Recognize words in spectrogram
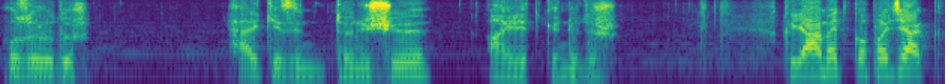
huzurudur. Herkesin dönüşü ahiret günüdür. Kıyamet kopacak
